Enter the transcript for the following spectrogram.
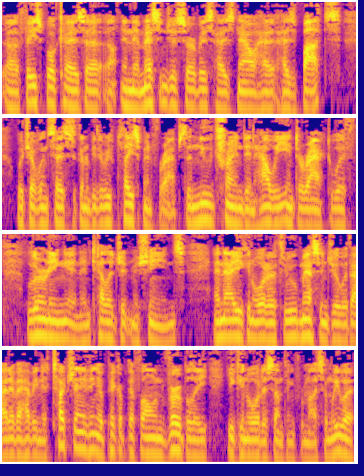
Uh, Facebook has, uh, in their messenger service, has now ha- has bots, which everyone says is going to be the replacement for apps, the new trend in how we interact with learning and intelligent machines. And now you can order through Messenger without ever having to touch anything or pick up the phone verbally. You can order something from us. And we were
